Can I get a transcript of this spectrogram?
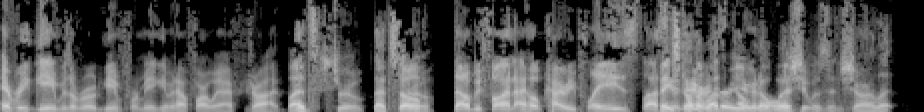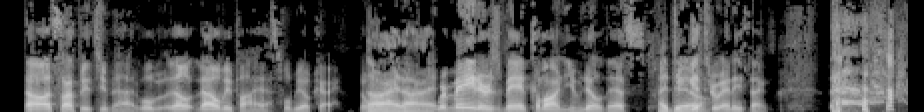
every game is a road game for me, given how far away I have to drive. But That's true. That's so true. that'll be fun. I hope Kyrie plays. Last Based on the weather, you're gonna wish it was in Charlotte. No, it's not be too bad. We'll that'll, that'll be biased. We'll be okay. Don't All right, all right. We're Mainers, man. Come on, you know this. I We do. can get through anything.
